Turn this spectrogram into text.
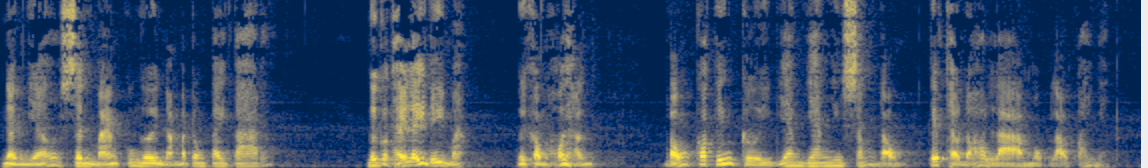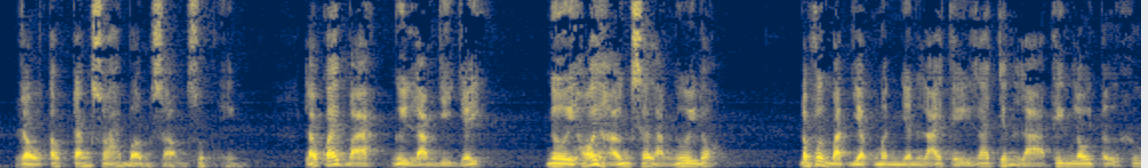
Nên nhớ sinh mạng của ngươi nằm ở trong tay ta đó. Ngươi có thể lấy đi mà. Ngươi không hối hận. Bỗng có tiếng cười gian gian như sấm động. Tiếp theo đó là một lão quái nhân. Râu tóc trắng xóa bờm sờm xuất hiện. Lão quái bà, ngươi làm gì vậy? Người hối hận sẽ là ngươi đó. Đông Phương Bạch giật mình nhìn lại thì ra chính là thiên lôi tử khưu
